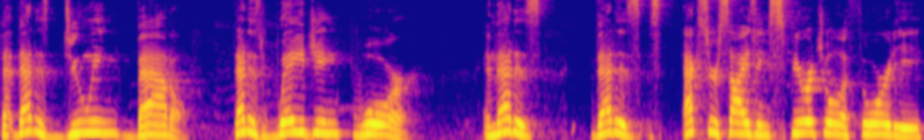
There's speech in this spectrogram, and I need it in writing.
that, that is doing battle. That is waging war. And that is, that is exercising spiritual authority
